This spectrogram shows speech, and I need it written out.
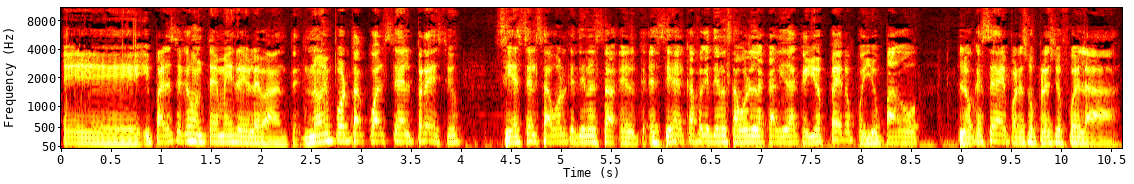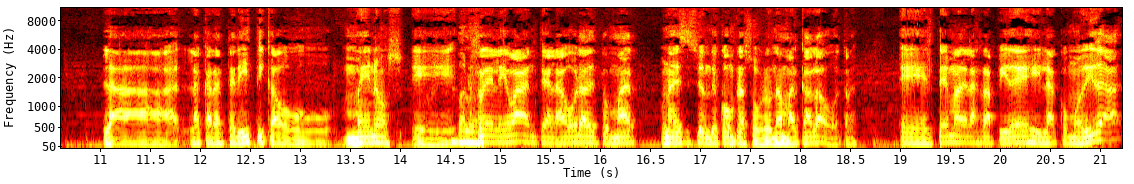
eh, y parece que es un tema irrelevante. No importa cuál sea el precio, si es el sabor que tiene el, el- si es el café que tiene el sabor y la calidad que yo espero, pues yo pago lo que sea y por eso precio fue la, la, la característica o menos eh, relevante a la hora de tomar una decisión de compra sobre una marca o la otra. Eh, el tema de la rapidez y la comodidad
